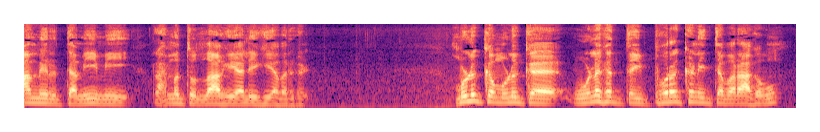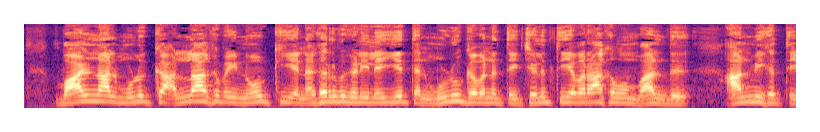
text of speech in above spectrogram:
ஆமிர் தமீமி ரஹமத்துல்லாஹி அலிகி அவர்கள். முழுக்க முழுக்க உலகத்தை புறக்கணித்தவராகவும் வாழ்நாள் முழுக்க அல்லாஹுவை நோக்கிய நகர்வுகளிலேயே தன் முழு கவனத்தை செலுத்தியவராகவும் வாழ்ந்து ஆன்மீகத்தை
